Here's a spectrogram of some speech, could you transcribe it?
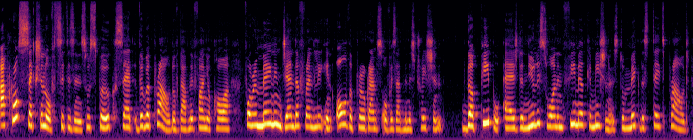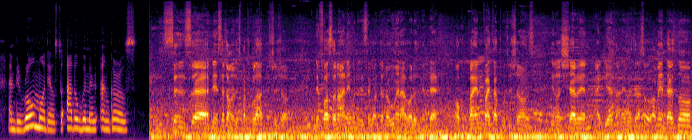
A cross-section of citizens who spoke said they were proud of Ifeanyi Okowa for remaining gender-friendly in all the programs of his administration. The people urged the newly sworn-in female commissioners to make the state proud and be role models to other women and girls. Since uh, the inception of this particular administration, in the first and even in the second tenure, women have always been there, occupying vital positions, you know, sharing ideas and everything. So, I mean, there's no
